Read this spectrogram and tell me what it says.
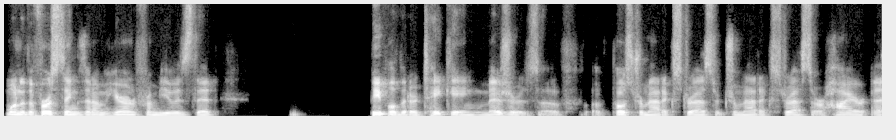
one of the first things that I'm hearing from you is that people that are taking measures of, of post-traumatic stress or traumatic stress are higher uh,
